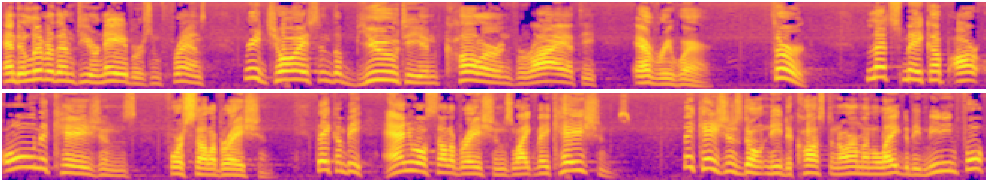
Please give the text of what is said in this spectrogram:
and deliver them to your neighbors and friends. Rejoice in the beauty and color and variety everywhere. Third, let's make up our own occasions for celebration. They can be annual celebrations like vacations. Vacations don't need to cost an arm and a leg to be meaningful.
